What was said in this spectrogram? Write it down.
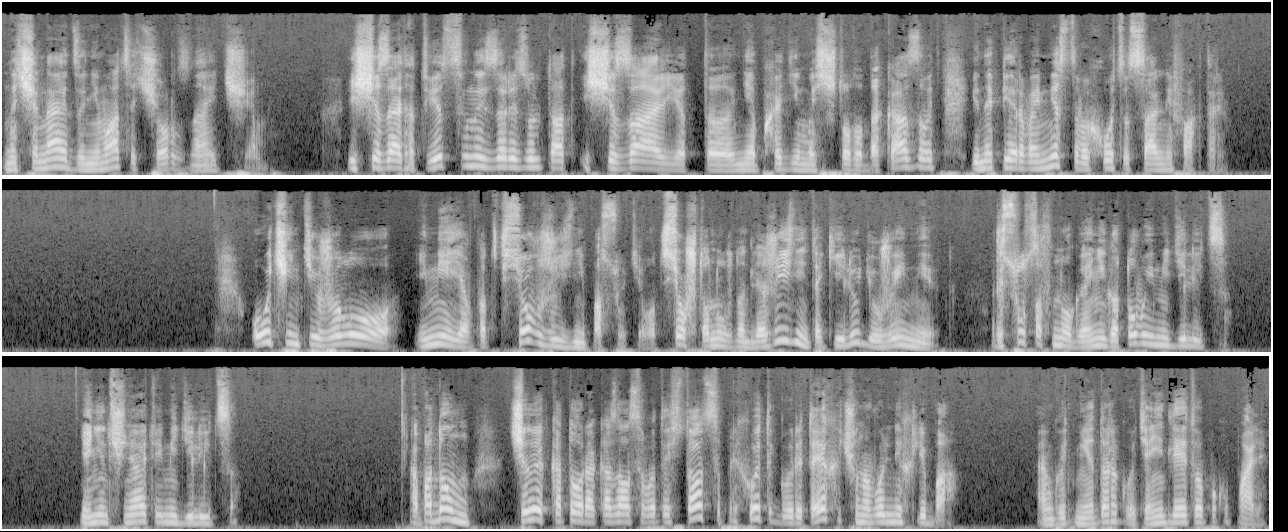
начинает заниматься черт знает чем исчезает ответственность за результат, исчезает э, необходимость что-то доказывать, и на первое место выходят социальные факторы. Очень тяжело, имея вот все в жизни, по сути, вот все, что нужно для жизни, такие люди уже имеют. Ресурсов много, и они готовы ими делиться. И они начинают ими делиться. А потом человек, который оказался в этой ситуации, приходит и говорит, а я хочу на вольные хлеба. А он говорит, нет, дорогой, тебя не для этого покупали.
